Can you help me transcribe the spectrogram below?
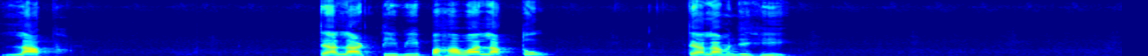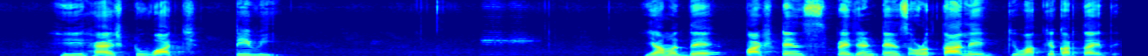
लाफ त्याला टी व्ही पाहावा लागतो. त्याला म्हणजे he he has to watch T V यामध्ये पास्ट टेन्स प्रेझेंट टेन्स ओळखता आले की वाक्य करता येते.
